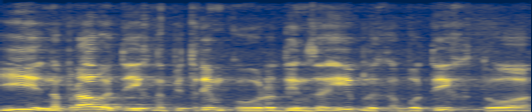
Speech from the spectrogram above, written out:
і направити їх на підтримку родин загиблих або тих, хто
